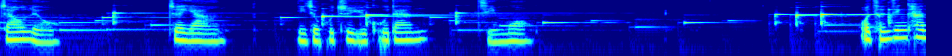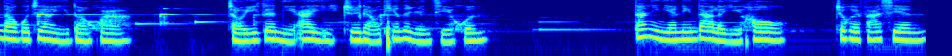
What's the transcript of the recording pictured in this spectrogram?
交流，这样你就不至于孤单寂寞。我曾经看到过这样一段话：找一个你爱已知聊天的人结婚。当你年龄大了以后，就会发现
